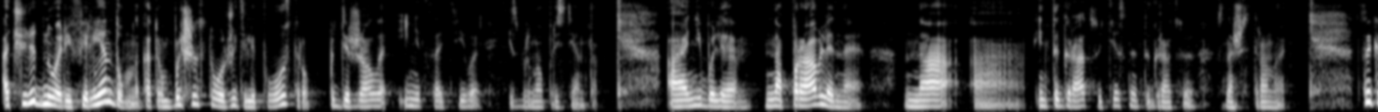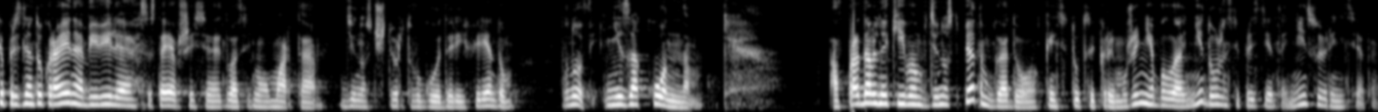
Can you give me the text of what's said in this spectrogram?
очередной референдум, на котором большинство жителей полуострова поддержало инициативы избранного президента. А они были направлены на а, интеграцию, тесную интеграцию с нашей страной. ЦИК и президент Украины объявили состоявшийся 27 марта 1994 года референдум вновь незаконным. А в продавленной Киевом в 1995 году Конституции Крыма уже не было ни должности президента, ни суверенитета.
